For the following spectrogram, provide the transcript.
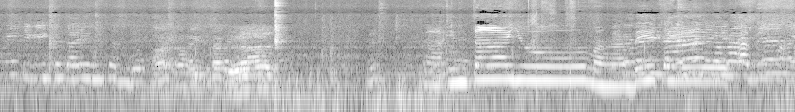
may bigay ka tayo ng sandok. Ano, may tagal. Kain tayo, mga bete. Kain mga bete.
